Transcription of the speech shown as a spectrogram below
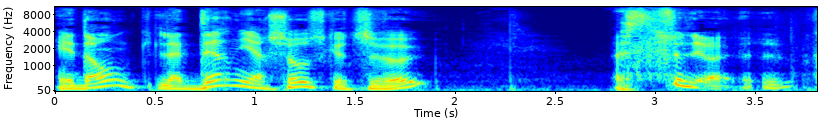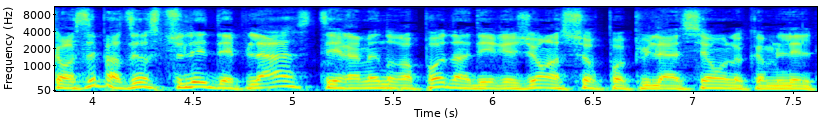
Et donc, la dernière chose que tu veux, si tu, euh, commencer par dire, si tu les déplaces, tu les ramèneras pas dans des régions en surpopulation, là, comme l'île.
